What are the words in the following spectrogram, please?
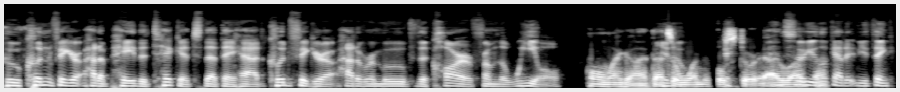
who couldn't figure out how to pay the tickets that they had could figure out how to remove the car from the wheel. Oh my God, that's you know? a wonderful story. I love. So you that. look at it and you think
